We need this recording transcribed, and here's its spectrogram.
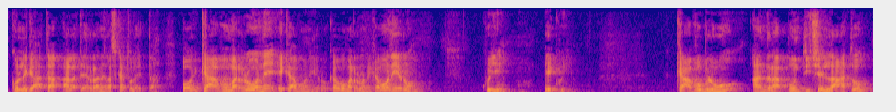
collegata alla terra nella scatoletta. Poi cavo marrone e cavo nero, cavo marrone cavo nero, qui e qui. Cavo blu andrà ponticellato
